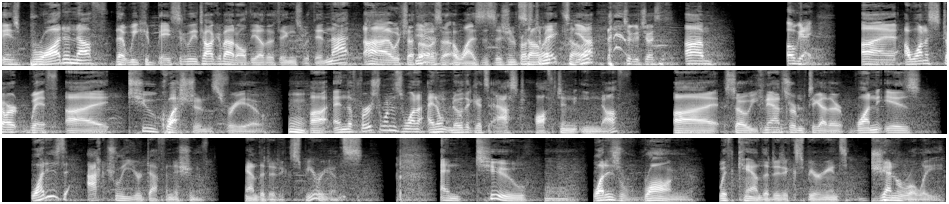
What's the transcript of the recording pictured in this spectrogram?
is broad enough that we could basically talk about all the other things within that, uh, which I thought Yeah. was a, a wise decision for us to make. solid. Yeah, so good choices. Um, okay, uh, I want to start with uh, two questions for you, uh, and the first one is one I don't know that gets asked often enough. Uh, so you can answer them together. One is, what is actually your definition of candidate experience? And two, what is wrong with candidate experience generally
